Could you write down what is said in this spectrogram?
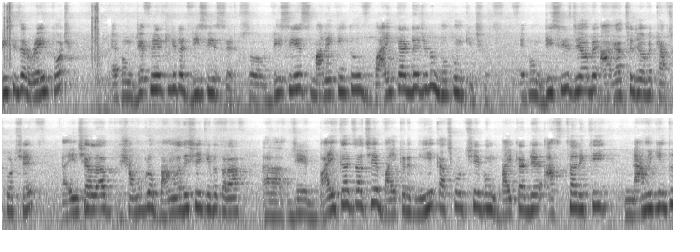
দিস ইজ আ রেইনকোট এবং ডেফিনেটলি এটা ডিসিএস এর। সো ডিসিএস মানে কিন্তু বাইকারদের জন্য নতুন কিছু। এবং ডিসিএস যেভাবে আগাচ্ছে, যেভাবে কাজ করছে ইনশাআল্লাহ সমগ্র বাংলাদেশেই কিন্তু তারা যে বাইকার আছে বাইকার নিয়ে কাজ করছে এবং বাইকারদের আস্থার একটি নামই কিন্তু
